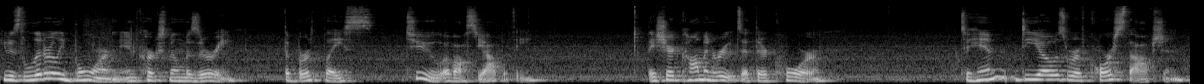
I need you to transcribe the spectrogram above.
He was literally born in Kirksville, Missouri, the birthplace, too, of osteopathy. They shared common roots at their core to him, DOs were, of course, the option.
